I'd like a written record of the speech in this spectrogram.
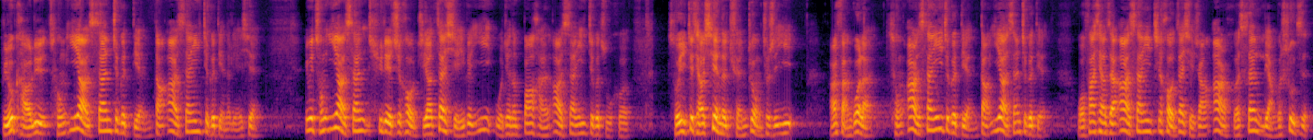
比如考虑从一二三这个点到二三一这个点的连线，因为从一二三序列之后，只要再写一个一，我就能包含二三一这个组合，所以这条线的权重就是一。而反过来，从二三一这个点到一二三这个点，我发现要在二三一之后再写上二和三两个数字，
